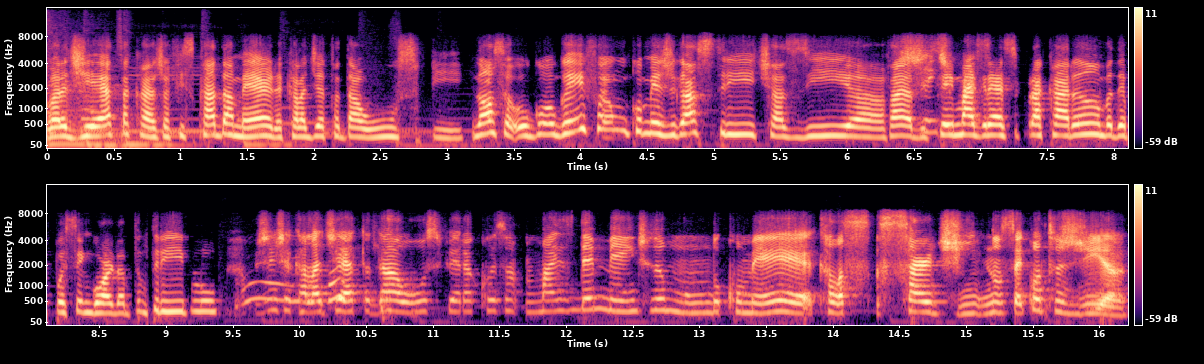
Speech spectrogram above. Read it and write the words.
Agora, dieta, cara, já fiz cada merda, aquela dieta da USP. Nossa, eu ganhei foi um comer de gastrite, azia, sabe? Gente, você emagrece pra caramba, depois você engorda o triplo. Gente, aquela dieta da USP era a coisa mais demente do mundo. Comer aquelas sardinhas, não sei quantos dias,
